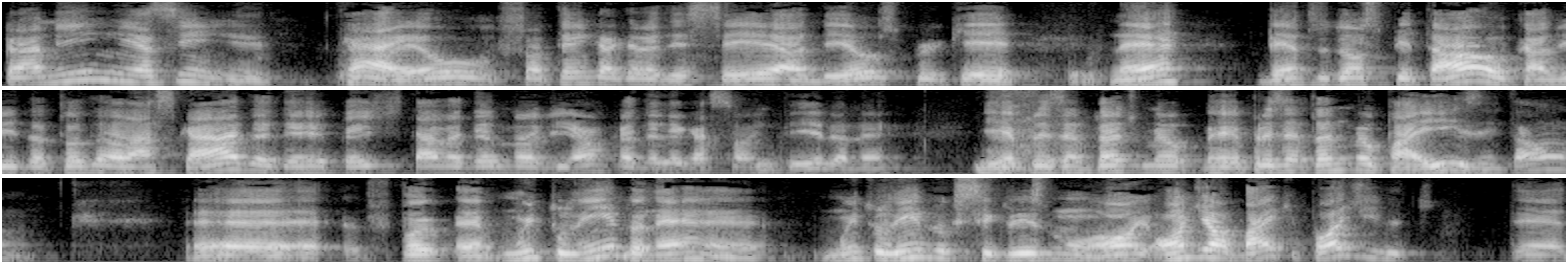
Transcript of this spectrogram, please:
para mim, assim, cara, eu só tenho que agradecer a Deus, porque, né, dentro do hospital, com a vida toda lascada, de repente estava dentro do avião com a delegação inteira, né? E representante meu, representando meu país. Então, é, foi é muito lindo, né? Muito lindo que o ciclismo, onde a bike pode é,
